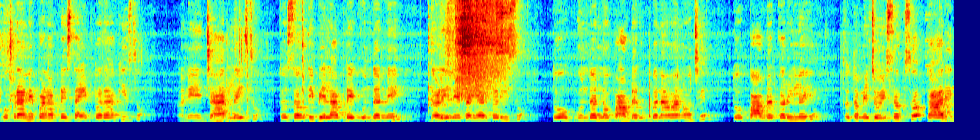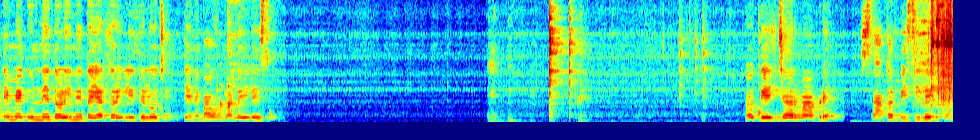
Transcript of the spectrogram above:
ટોપરાને પણ આપણે સાઈડ પર રાખીશું અને જાર લઈશું. તો સૌથી પહેલાં આપણે ગુંદરને દળીને તૈયાર કરીશું. તો ગુંદરનો પાવડર બનાવવાનો છે. તો પાવડર કરી લઈએ. તો તમે જોઈ શકશો તો આ રીતે મેં ગુંદને દળીને તૈયાર કરી લીધેલો છે. તેને બાઉલમાં લઈ લઈશું હવે તે જારમાં આપણે સાકર પીસી લઈશું.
